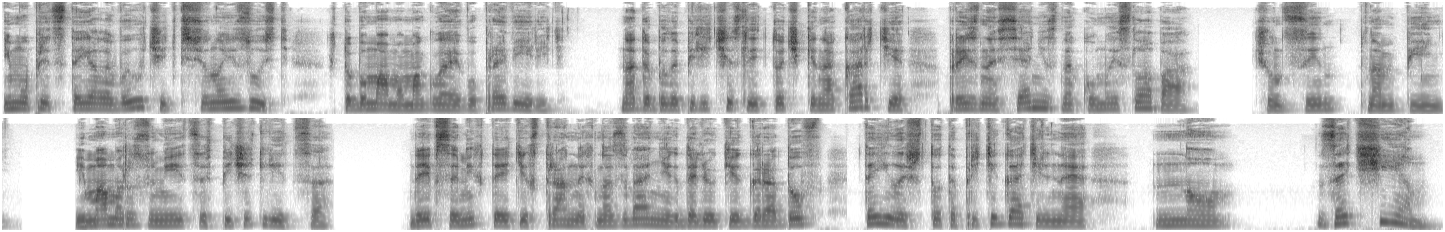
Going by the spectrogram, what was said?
Ему предстояло выучить все наизусть, чтобы мама могла его проверить. Надо было перечислить точки на карте, произнося незнакомые слова. Чунцин, Пномпень. И мама, разумеется, впечатлится. Да и в самих-то этих странных названиях далеких городов таилось что-то притягательное – но зачем?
